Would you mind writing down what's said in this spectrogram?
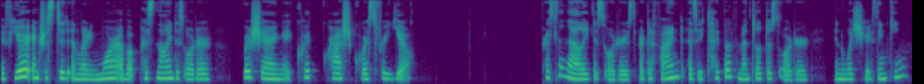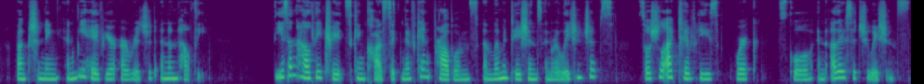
If you're interested in learning more about personality disorder, we're sharing a quick crash course for you. Personality disorders are defined as a type of mental disorder in which your thinking, functioning, and behavior are rigid and unhealthy. These unhealthy traits can cause significant problems and limitations in relationships, social activities, work, school, and other situations.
